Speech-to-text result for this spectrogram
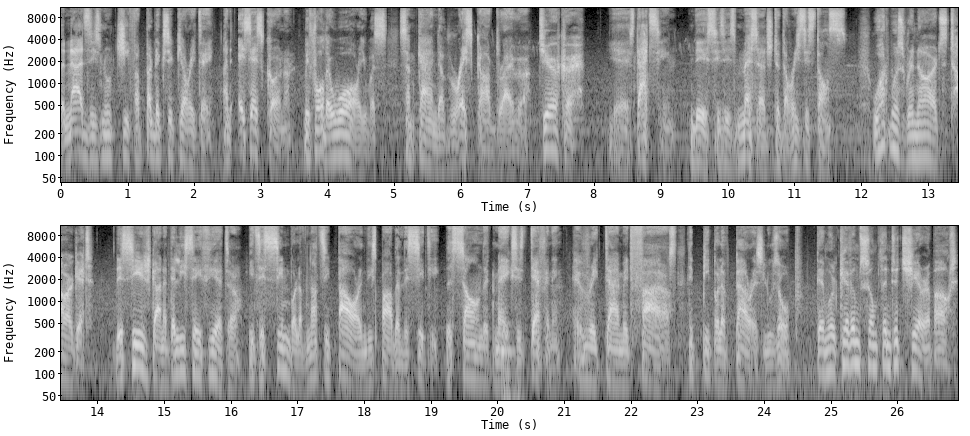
The Nazis knew chief of public security, an SS colonel. Before the war, he was some kind of race car driver. Jerker. Yes, that's him. This is his message to the resistance. What was Renard's target? The siege gun at the Lycée Theatre. It's a symbol of Nazi power in this part of the city. The sound it makes is deafening. Every time it fires, the people of Paris lose hope. Then we'll give them something to cheer about.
